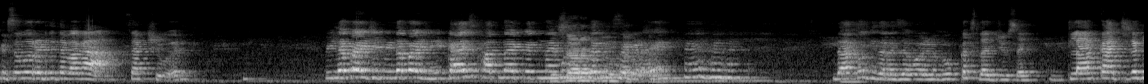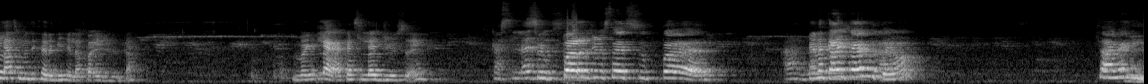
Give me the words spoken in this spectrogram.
कसं ओरडते तर बघा साक्षीवर. पिलं पाहिजे पिलं पाहिजे. हे काहीच खात नाही करत नाही म्हणून तर सगळं आहे. दाखव की जरा जवळ. बघ कसला ज्यूस आहे. ग्ला काचेच्या ग्लासमध्ये खरं घ्यायला पाहिजे होता. बघितला का? कसला ज्यूस आहे? कसला सुपर ज्यूस आहे सुपर यानं काय काय होतंय हो? सांगा. की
